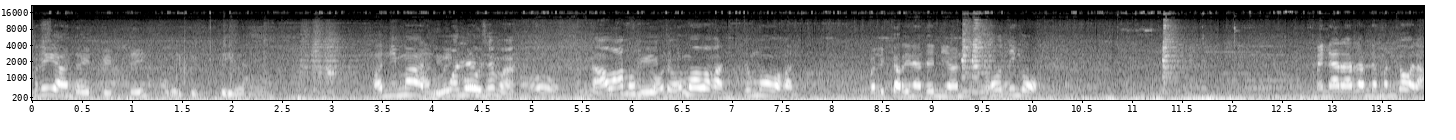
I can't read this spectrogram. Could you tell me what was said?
350. 350, oh. Animal. Animal yan, Sam, ah. Oo. Naawa mo dito. Dito. Tumawakan. Tumawakan. Balik ka rin natin yan. Sukotin ko. May nararamdaman ka wala?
